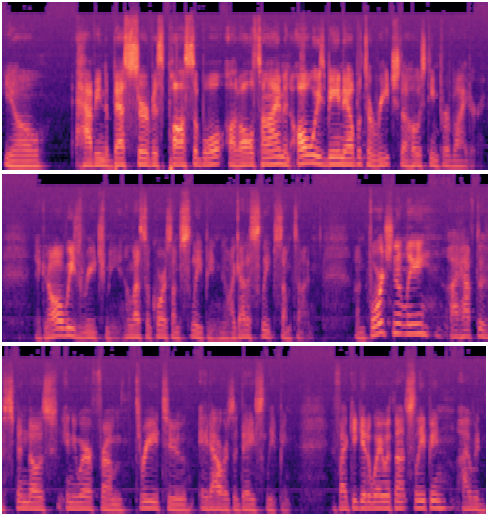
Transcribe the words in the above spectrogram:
you know, having the best service possible at all time and always being able to reach the hosting provider. They can always reach me, unless, of course, I'm sleeping. You know, I got to sleep sometime. Unfortunately, I have to spend those anywhere from three to eight hours a day sleeping. If I could get away with not sleeping, I would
